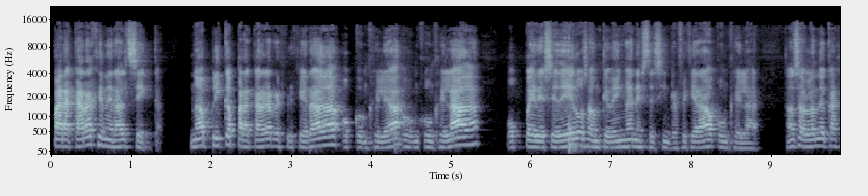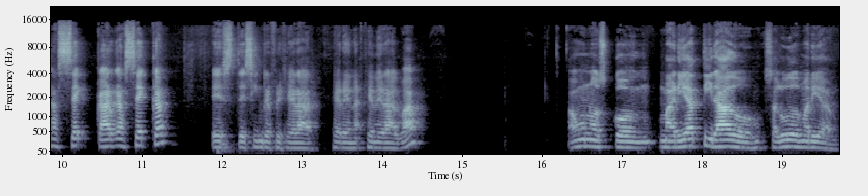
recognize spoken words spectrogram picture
para carga general seca. No aplica para carga refrigerada o congelada o, congelada, o perecederos, aunque vengan este, sin refrigerar o congelar. Estamos hablando de carga seca este, sin refrigerar general, ¿va? Vámonos con María Tirado. Saludos, María.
